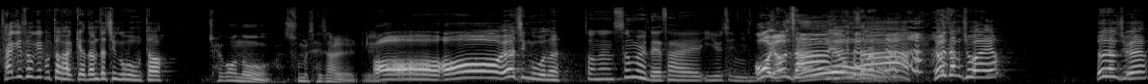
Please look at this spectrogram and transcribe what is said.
자기소개부터 갈게요. 남자친구분부터. 최건우 23살 어, 어, 여자친구분은? 저는 24살 이유진입니다. 어, 연상, 연상. 연상 좋아해요? 연상 좋아해요?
